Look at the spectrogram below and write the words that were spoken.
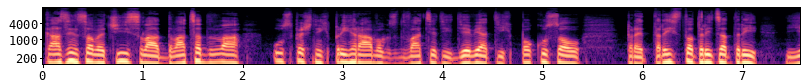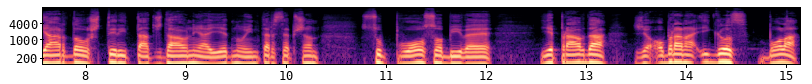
Kazinsové čísla 22 úspešných prihrávok z 29 pokusov pre 333 yardov, 4 touchdowny a 1 interception sú pôsobivé. Je pravda, že obrana Eagles bola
